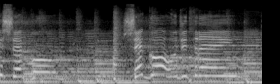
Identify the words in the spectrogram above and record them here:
chegou, chegou de trem.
